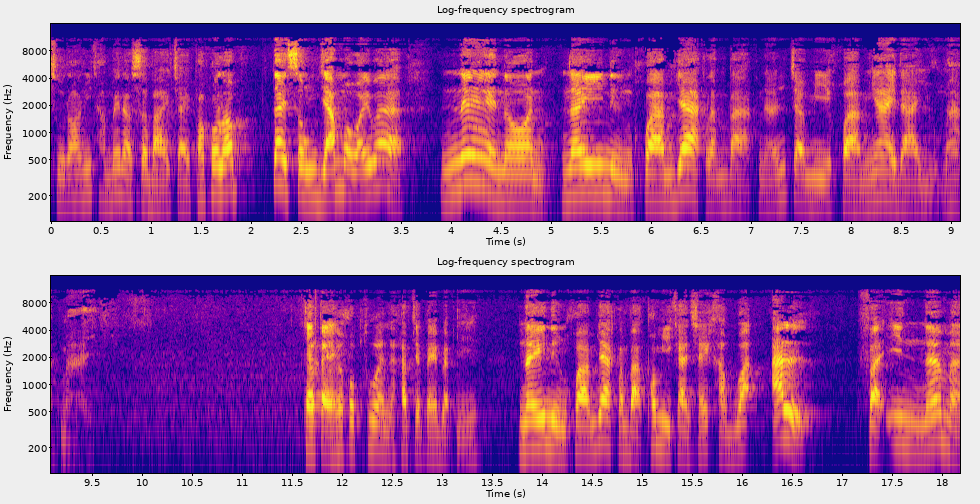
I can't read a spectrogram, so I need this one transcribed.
สุรานี้ทำให้เราสบายใจ เพราะพวกเราได้ทรงย้ำเอาไว้ว่า แน่นอนในหนึ่งความยากลำบากนั้นจะมีความง่ายดายอยู่มากมาย ถ้าแปลให้ครบถ้วนนะครับ จะแปลแบบนี้ ในหนึ่งความยากลำบาก เพราะมีการใช้คำว่า อัลฟาอินนามา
